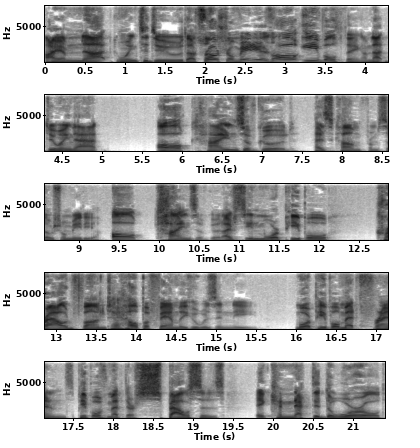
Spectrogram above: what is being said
I am not going to do the social media is all evil thing. I'm not doing that. All kinds of good has come from social media. All kinds of good. I've seen more people crowd fund to help a family who was in need. More people met friends. People have met their spouses. It connected the world.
